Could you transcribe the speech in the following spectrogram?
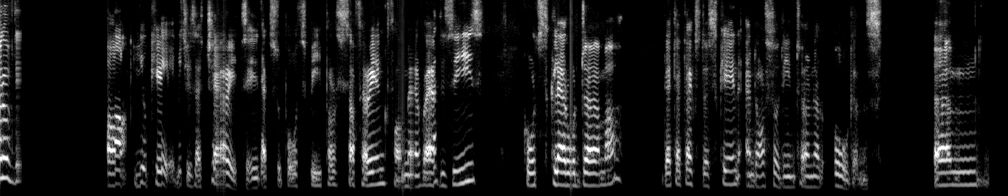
One of the UK, which is a charity that supports people suffering from a rare disease called scleroderma that attacks the skin and also the internal organs. Um,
